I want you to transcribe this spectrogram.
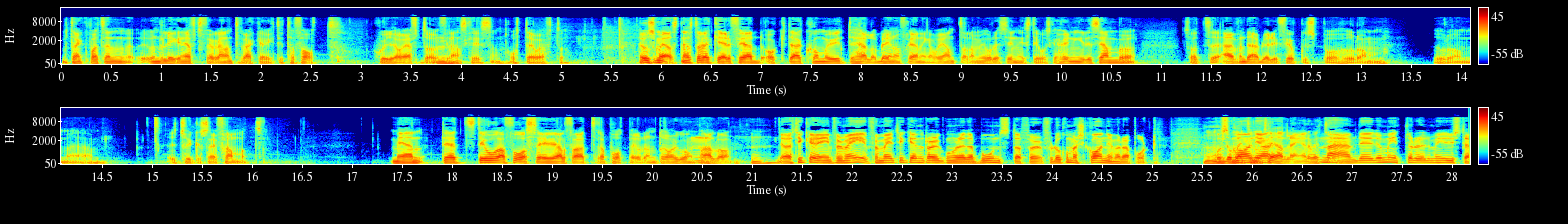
Med tanke på att den underliggande efterfrågan inte verkar riktigt ta fart sju år efter finanskrisen, åtta år efter. Hur som helst, nästa vecka är det Fed och där kommer ju inte heller bli någon förändring av räntan. De gjorde sin historiska höjning i december. Så att eh, även där blir det fokus på hur de, hur de uttrycker sig framåt. Men det stora för oss är ju i alla fall att rapportperioden drar igång på Mm. allvar. Jag tycker det, för mig, för mig tycker jag den drar igång redan på onsdag, för, för då kommer Scania med rapport. Mm, de är inte noterade längre, det vet Nej, det, de är inte, de är just det,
